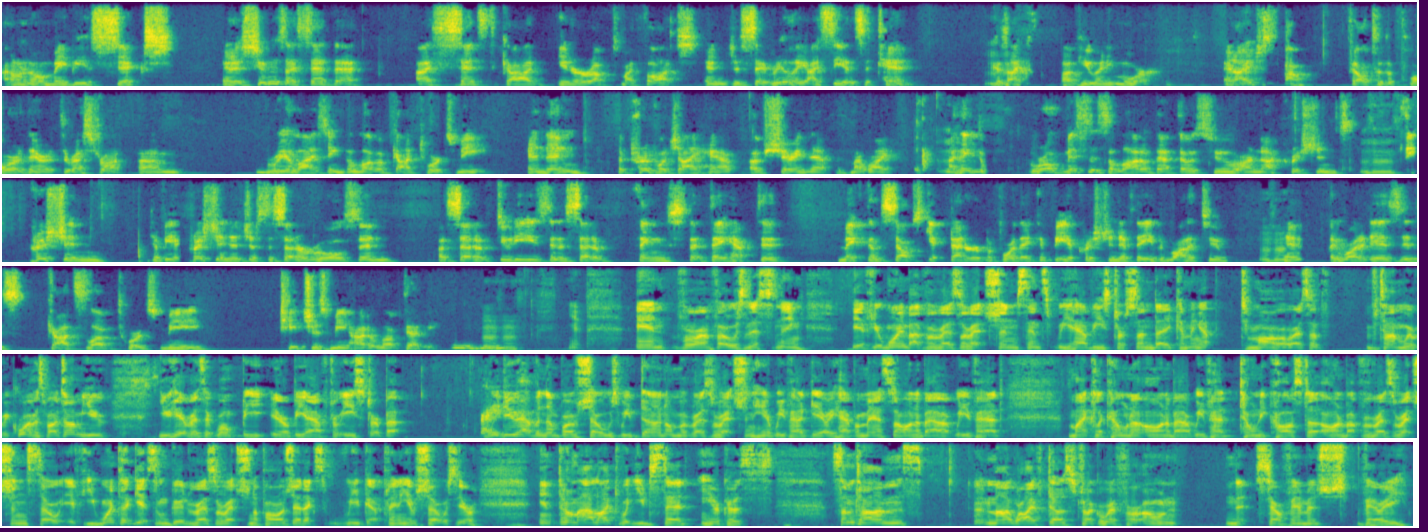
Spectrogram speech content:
I don't know, maybe a six. And as soon as I said that, I sensed God interrupt my thoughts and just say, really, I see it as a 10 because mm-hmm. I can't love you anymore. And I just fell to the floor there at the restaurant, um, realizing the love of God towards me, and then the privilege I have of sharing that with my wife. Mm-hmm. I think the world misses a lot of that. Those who are not Christians, mm-hmm. Christian to be a Christian is just a set of rules and a set of duties and a set of things that they have to make themselves get better before they can be a Christian if they even wanted to. Mm-hmm. And, and what it is is God's love towards me teaches me how to love Debbie. Mm-hmm. Mm-hmm. Yeah. And for those listening, if you're worrying about the resurrection, since we have Easter Sunday coming up tomorrow, as of the time we're recording this, by the time you you hear this, it won't be it'll be after Easter, but. Right. We do have a number of shows we've done on the resurrection here. We've had Gary Habermas on about. We've had Mike Licona on about. We've had Tony Costa on about the resurrection. So if you want to get some good resurrection apologetics, we've got plenty of shows here. And Tom, I liked what you'd said here because sometimes my wife does struggle with her own self-image. Very,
